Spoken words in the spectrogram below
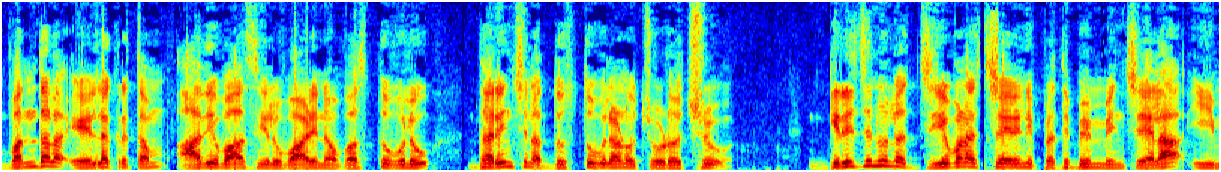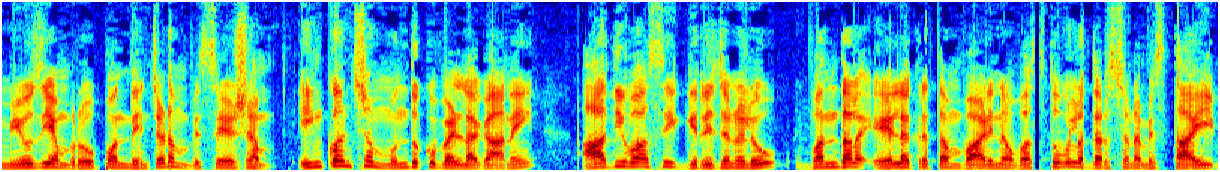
వందల ఏళ్ళ క్రితం ఆదివాసీలు వాడిన వస్తువులు ధరించిన దుస్తువులను చూడొచ్చు. గిరిజనుల జీవన శైలిని ప్రతిబింబించేలా ఈ మ్యూజియం రూపొందించడం విశేషం. ఇంకొంచెం ముందుకు వెళ్ళగానే ఆదివాసీ గిరిజనులు వందల ఏళ్ళ క్రితం వాడిన వస్తువుల దర్శనమిస్తాయి.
